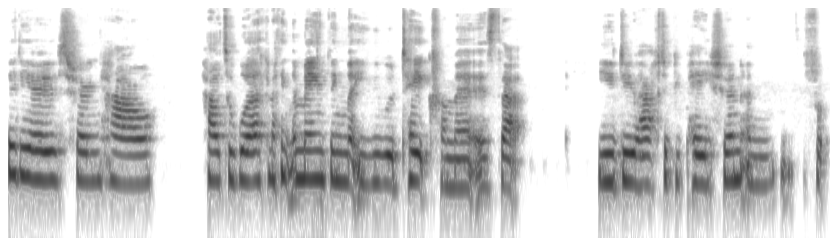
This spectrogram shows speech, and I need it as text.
videos showing how how to work. And I think the main thing that you would take from it is that you do have to be patient. And for,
